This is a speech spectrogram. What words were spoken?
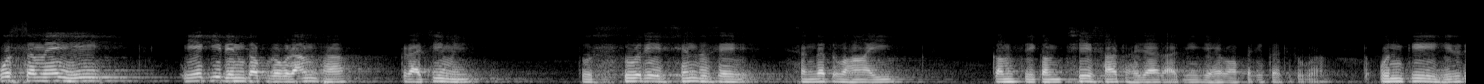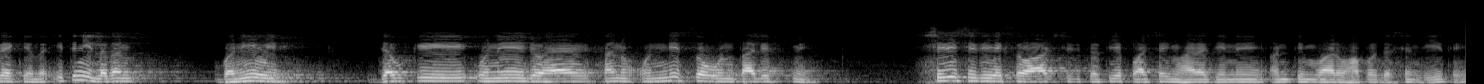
उस समय ही एक ही दिन का प्रोग्राम था कराची में। तो सूर्य सिंध से संगत वहाँ आई। कम से कम छः सात हज़ार आदमी जो है वहाँ पर एकत्र हुआ। तो उनके हृदय के अंदर इतनी लगन बनी हुई, जबकि उन्हें जो है सन उन्नीस सौ उनतालीस में श्री श्री 108 श्री तृतीय पातशाही महाराज जी ने अंतिम बार वहाँ पर दर्शन दिए थे।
